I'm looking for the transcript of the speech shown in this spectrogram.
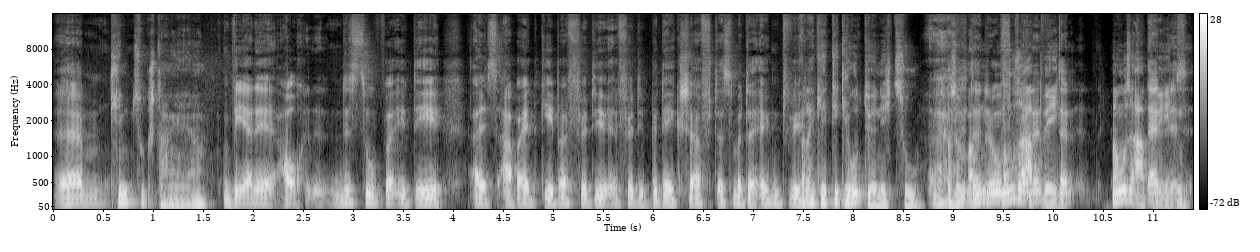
Ähm, Klimmzugstange, ja wäre auch eine super Idee als Arbeitgeber für die, für die Belegschaft, dass man da irgendwie. Aber dann geht die Klotür nicht zu. Also man, man muss abwägen. Dann, man muss abwägen. Dann,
